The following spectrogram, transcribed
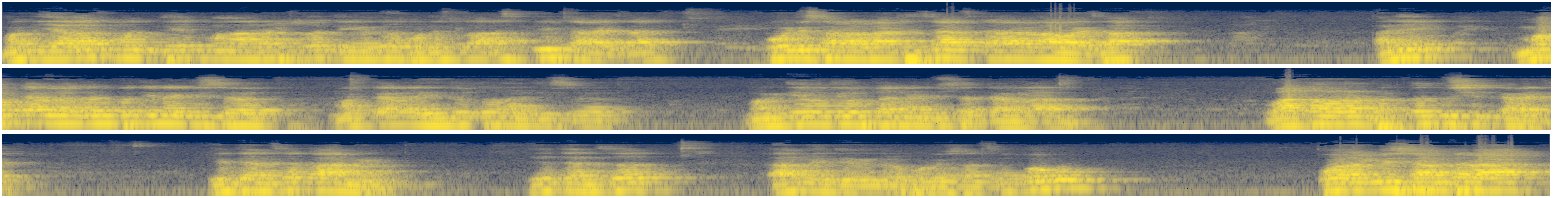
मग यालाच म्हणते महाराष्ट्रात देवेंद्र फडणवीसला अस्थिर करायचा पोलिसाला लाठीचार्ज करायला लावायचा. आणि मग त्याला गणपती नाही दिसत मग त्याला हिंदुत्व नाही दिसत मग देवदेवता नाही दिसत त्याला वातावरण फक्त दूषित करायचं. हे त्यांचं काम आहे. हे त्यांचं काम आहे देवेंद्र फडणवीसांचं. बघू. पोरांनी शांत राहा.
